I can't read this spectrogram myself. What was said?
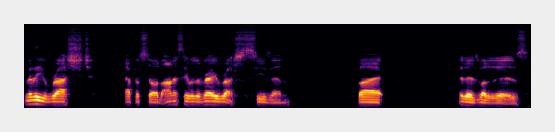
really rushed episode. Honestly, it was a very rushed season, but it is what it is.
